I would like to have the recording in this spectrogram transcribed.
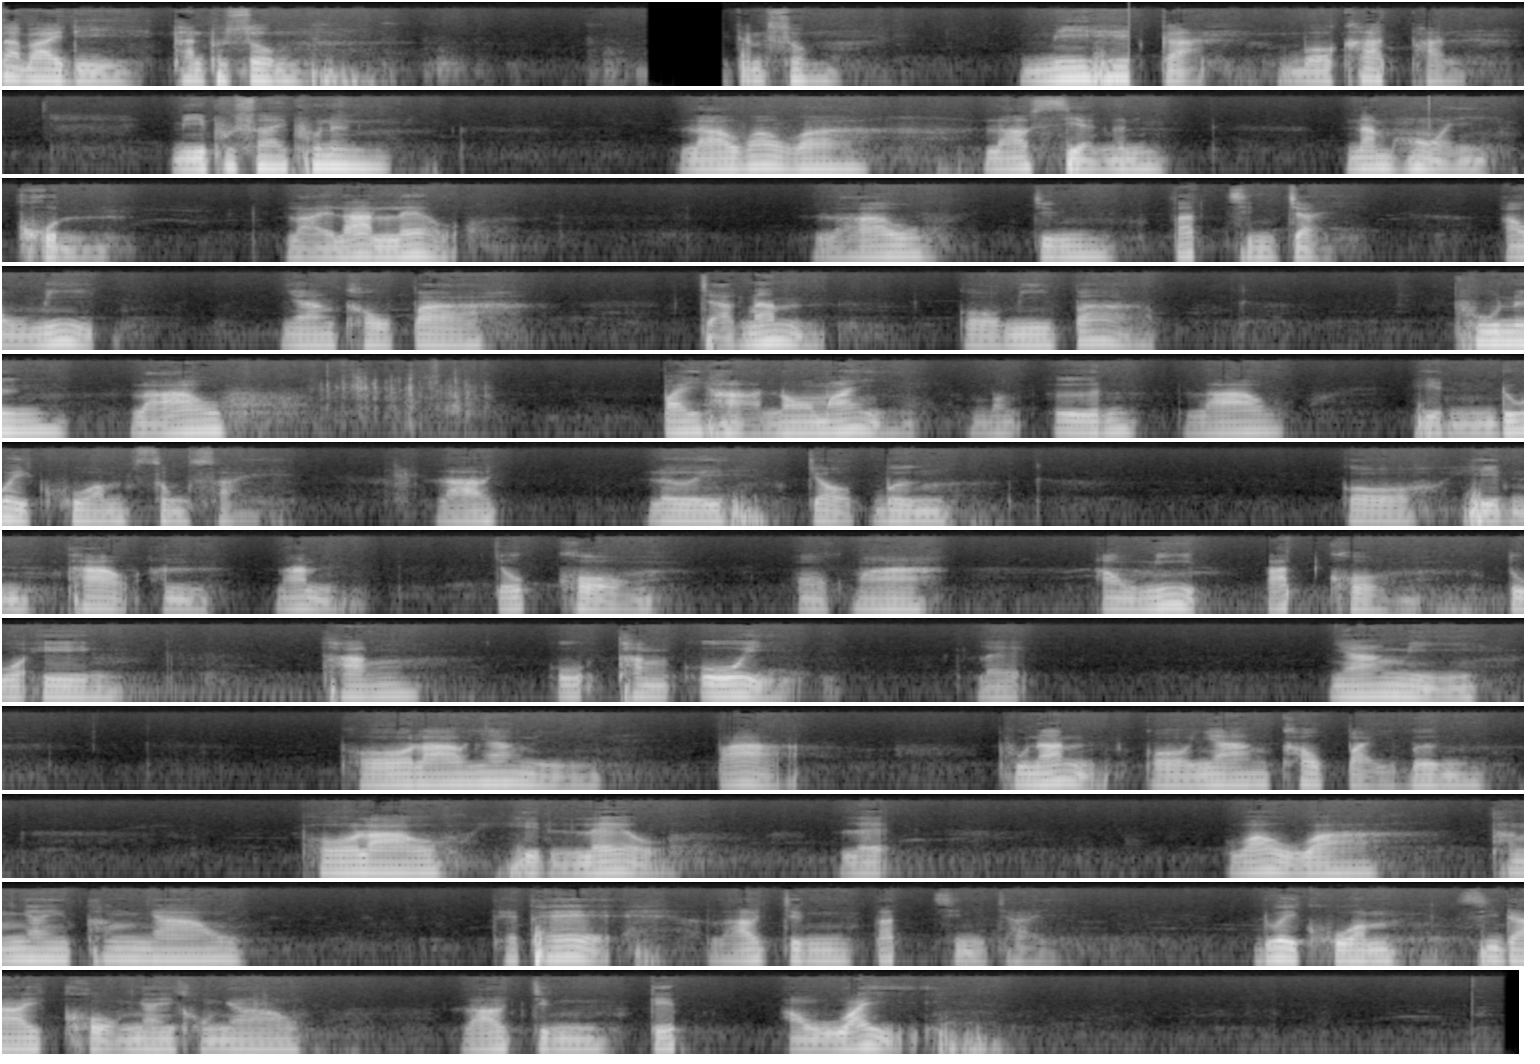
สบายดีท่านผู้ชมท่านผู้ชม มีเหตุการณ์บ่คาดพัน มีผู้ชายผู้หนึ่งลาวว่าว่าลาวเสียเงินนำหอยคนหลายล้านแล้วลาวจึงตัดสินใจ เอามีดยางเข้าป่าจากนั้นก็มีป้า ผู้หนึ่งลาว ไปหาหนอไม้บังเอิญลาว เห็นด้วยความสงสัยลาวเลยจอบเบิง ก็เห็นเท้าอันนั่น จกของออกมา เอามีดตัดของตัวเอง ทั้งโอทั้งโอ้ยและ ย่างหนี พอลาวย่างหนี ป้า ผู้นั้นก็ย่างเข้าไปเบิง พอลาวเห็นแล้ว และว้าว่า ทั้งใหญ่ทั้งยาว แท้ๆลาวจึงตัดสินใจ ด้วยความสิดายของไงของยาวลาวจึงเก็บเอาไว้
